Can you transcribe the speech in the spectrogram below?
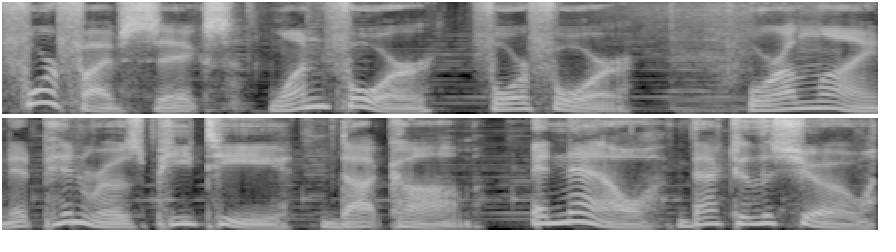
456 1444 or online at penrosept.com. And now, back to the show.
